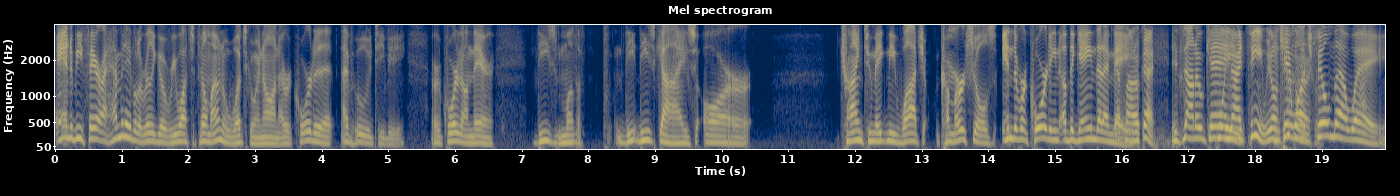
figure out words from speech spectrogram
And to be fair, I haven't been able to really go rewatch the film. I don't know what's going on. I recorded it. I have Hulu TV. I recorded on there. These mother the, these guys are trying to make me watch commercials in the recording of the game that I made. That's not okay. It's not okay. 2019, we don't You can't watch film that way.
